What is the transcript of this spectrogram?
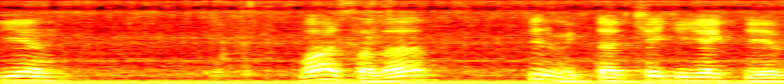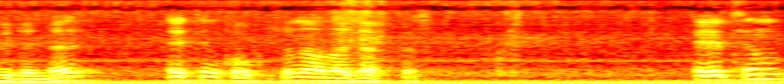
diyen varsa da bir miktar kekik ekleyebilirler. Etin kokusunu alacaktır. Etin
